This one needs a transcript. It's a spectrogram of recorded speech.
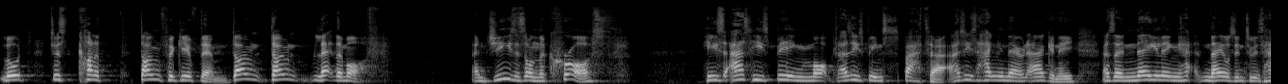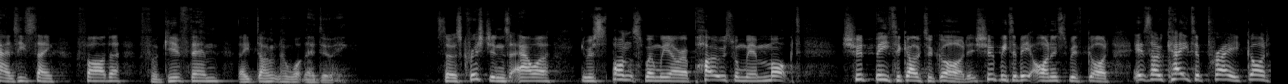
Lord, just kind of don't forgive them. Don't, don't let them off. And Jesus on the cross, he's, as he's being mocked, as he's being spat at, as he's hanging there in agony, as they're nailing nails into his hands, he's saying, Father, forgive them. They don't know what they're doing. So, as Christians, our response when we are opposed, when we are mocked, should be to go to God. It should be to be honest with God. It's okay to pray, God,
